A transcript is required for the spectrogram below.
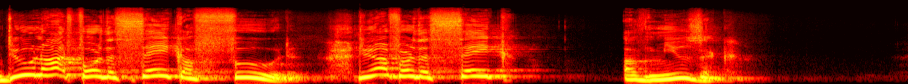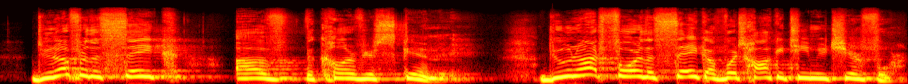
Do not for the sake of food, do not for the sake of music, do not for the sake of the color of your skin, do not for the sake of which hockey team you cheer for.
